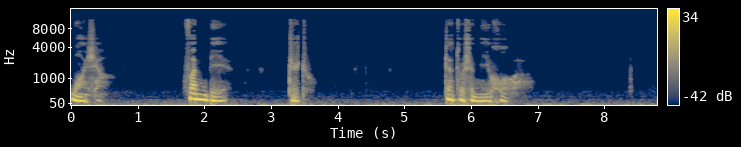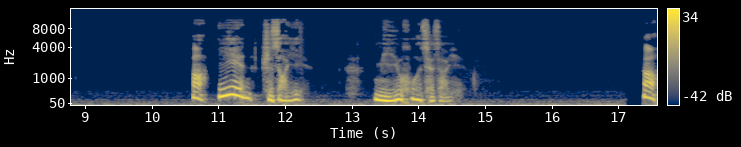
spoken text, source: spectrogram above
妄想、分别、执着，这都是迷惑啊！啊，业是造业，迷惑才造业啊！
